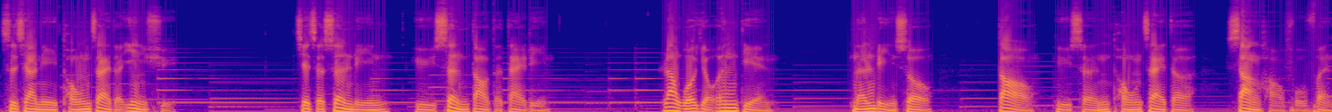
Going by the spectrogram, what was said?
赐下你同在的应许，借着圣灵与圣道的带领，让我有恩典，能领受道与神同在的上好福分。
